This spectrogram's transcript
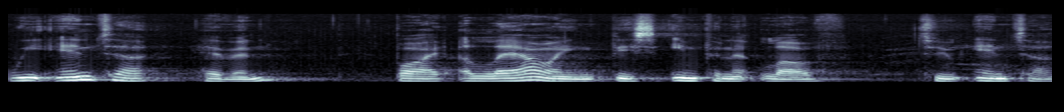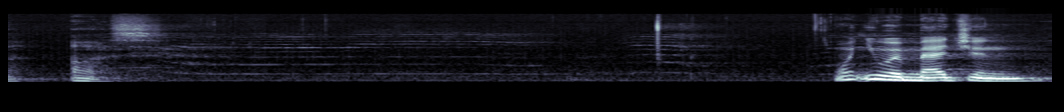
we enter heaven by allowing this infinite love to enter us. I want you to imagine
